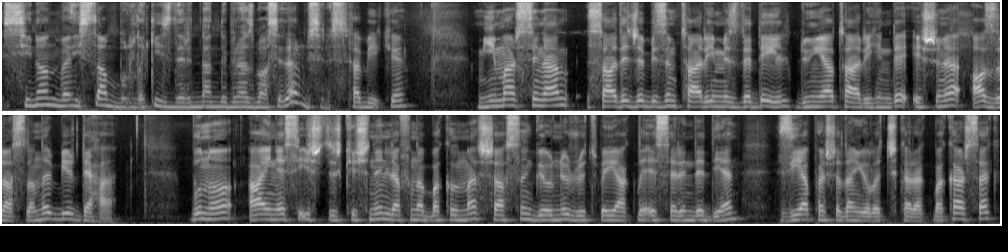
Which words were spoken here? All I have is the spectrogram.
Sinan ve İstanbul'daki izlerinden de biraz bahseder misiniz? Tabii ki. Mimar Sinan sadece bizim tarihimizde değil, dünya tarihinde eşine az rastlanır bir deha. Bunu aynesi iştir kişinin lafına bakılmaz şahsın görünür rütbeyi aklı eserinde diyen Ziya Paşa'dan yola çıkarak bakarsak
